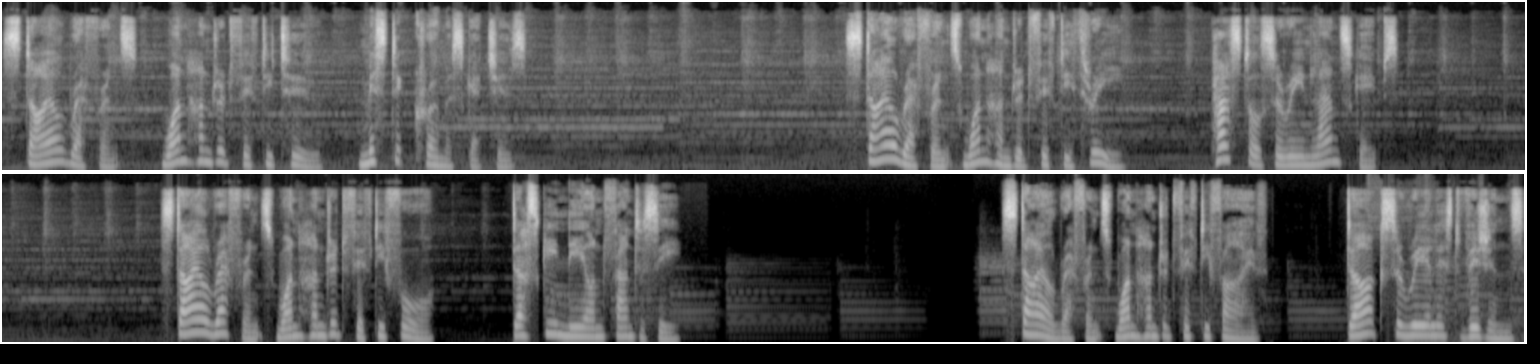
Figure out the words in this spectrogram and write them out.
Style reference 152 Mystic chroma sketches. Style reference 153 Pastel serene landscapes. Style reference 154 Dusky neon fantasy. Style reference 155 Dark surrealist visions.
